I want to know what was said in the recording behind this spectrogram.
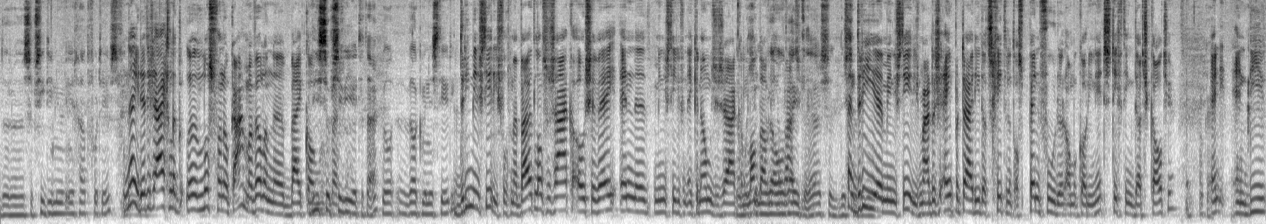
de subsidie nu ingaat voor het eerst? Nee, dat is eigenlijk eh, los van elkaar, maar wel een uh, bijkomend... Wie subsidieert het eigenlijk? Wel, welk ministerie? Drie ministeries, volgens mij Buitenlandse Zaken, OCW en het ministerie van Economische Zaken, Landbouw en Innovatie. Weten, hè, als je het zijn drie ministeries, maar er is één partij die dat schitterend als penvoerder allemaal coördineert, Stichting Dutch Culture. Okay. En, en die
